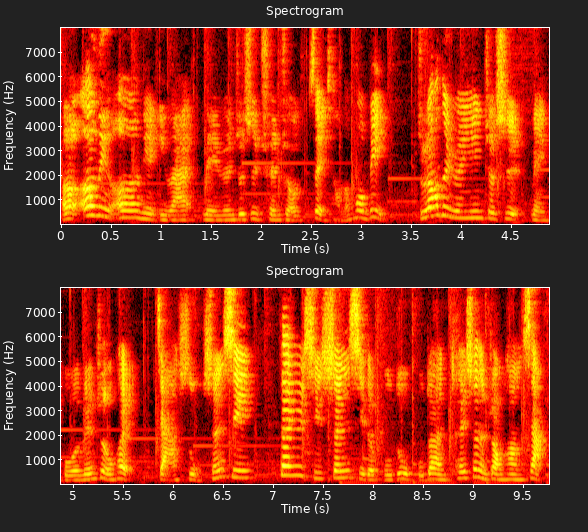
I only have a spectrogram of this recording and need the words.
而二零二二年以来，美元就是全球最强的货币，主要的原因就是美国联准会加速升息，在预期升息的幅度不断推升的状况下，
